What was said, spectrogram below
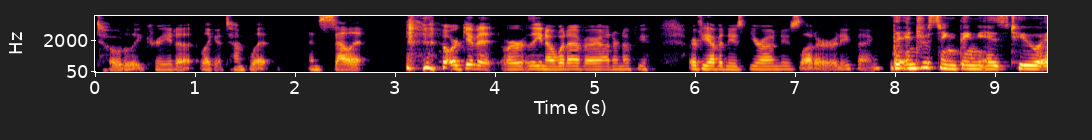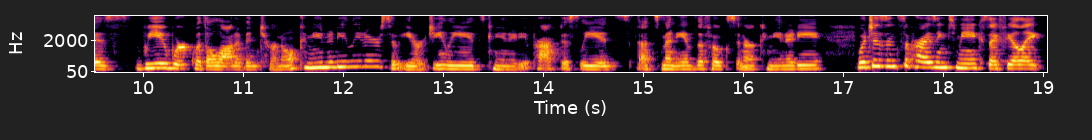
totally create a like a template and sell it or give it or you know whatever i don't know if you or if you have a news your own newsletter or anything The interesting thing is too is we work with a lot of internal community leaders, so ERG leads, community practice leads. That's many of the folks in our community, which isn't surprising to me because I feel like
